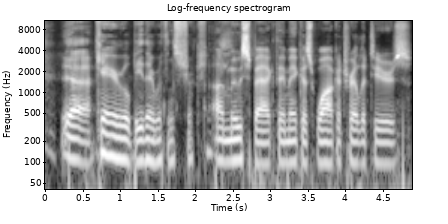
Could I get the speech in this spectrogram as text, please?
yeah. Carrier will be there with instructions. On Mooseback, they make us walk a trail of tears.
